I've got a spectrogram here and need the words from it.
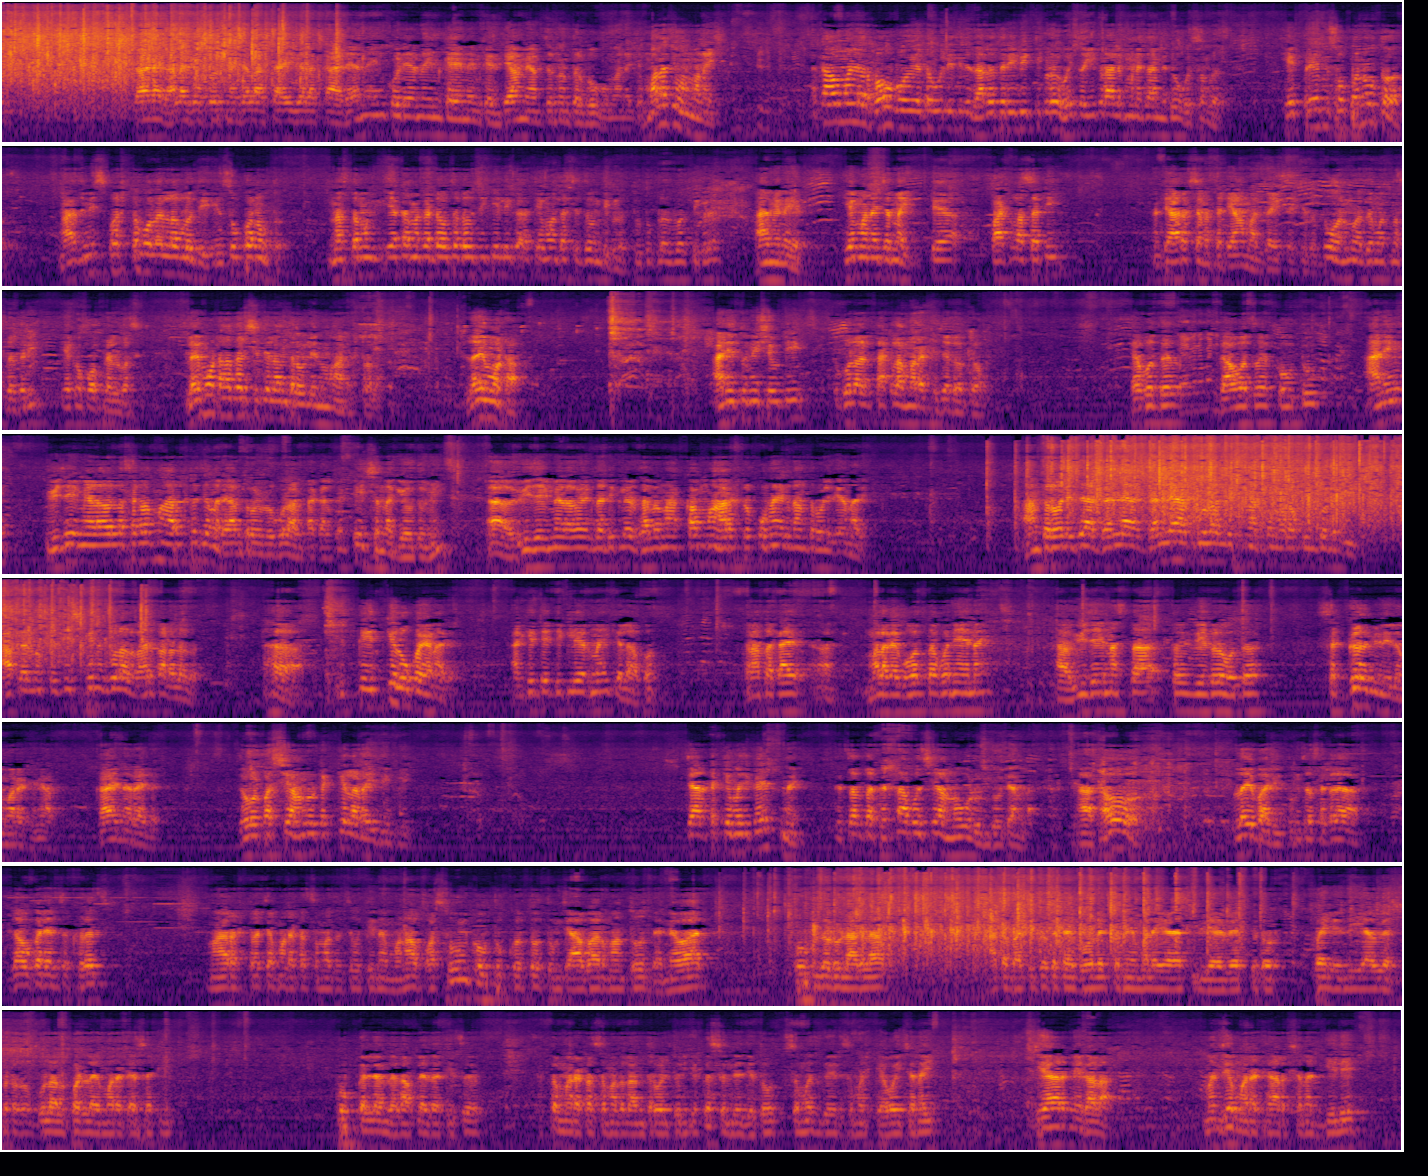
काड्या घालायच्या प्रश्न केला काय गेला काड्या नाही कोड्या नाही काही नाही काही ते आम्ही आमचं नंतर बघू म्हणायचे. मला ते म्हणून म्हणायचे. का म्हणल्यावर भाऊ भाऊ येतं उली तिथे झालं तरी बी तिकडे व्हायचं इकडे आले म्हणायचं आम्ही दोघं समज हे प्रेम सोपं नव्हतं. आज मी स्पष्ट बोलायला लागलो ते. हे सोपं नव्हतं. नसता मग एकामेका डवचा डवची केली का? ते म्हणत असे जाऊन तिकडं तू तू बघ तिकडं आम्ही नाही येत. हे म्हणायचं नाही. त्या पाटलासाठी आणि त्या आरक्षणासाठी आम्हाला जायचं तिथं. तो हनुमान जमत नसलं तरी एका कोपऱ्याला बस लय मोठा आदर्श दिला अंतरवले महाराष्ट्राला. लय मोठा. आणि तुम्ही शेवटी गुलाल टाकला मराठीच्या डोक्यावर. त्याबद्दल गावाचं कौतुक आणि विजय मेळाव्याला सगळा महाराष्ट्र येणार आहे अंतरावर गुलाल टाकायला. काही टेन्शन ना घेऊ तुम्ही. विजय मेळावा एकदा डिक्लेअर झाला ना का महाराष्ट्र पुन्हा एकदा आंतरवालीत येणार आहे? आंतरवालीच्या गल्ल्या गल्ल्यात गुलाल दिसणार तुम्हाला कोणतं आपल्याला नुसतं दिसकीनच गुलाल बाहेर काढायला लागत हा इतके इतके लोक येणार आहेत. आणखी ते डिक्लेअर नाही केलं आपण. पण आता काय मला काय बोलता पण ये नाही हा विजय नसता तर वेगळं होतं. सगळं मिळेलं मराठीने आता. काय नाही राहिलं. जवळपास शहाण्णव टक्के लढाई जिंकली. चार टक्के म्हणजे काहीच नाही. ते चालता फिरता आपण शहाण्णव ओढून घेऊ त्यांना. आता हो. लय भारी. तुमच्या सगळ्या गावकऱ्यांचं खरंच महाराष्ट्राच्या मराठा समाजाच्या वतीनं मनापासून कौतुक करतो. तुमचे आभार मानतो. धन्यवाद. खूप लढू लागला. आता बाकीचं तर काय बोलायचं नाही. मला या या व्यासपीठावर पहिल्यांदा या व्यासपीठावर गुलाल पडलाय मराठ्यासाठी. खूप कल्याण झालं आपल्या जातीचं. फक्त मराठा समाजाला अंतर्वालीतून एकच संदेश देतो समज गैरसमज ठेवायचा नाही. जे आर निघाला. म्हणजे मराठी आरक्षणात गेले.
